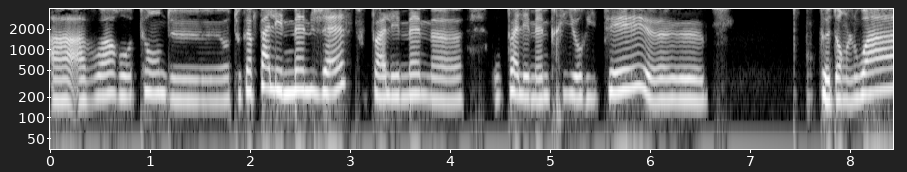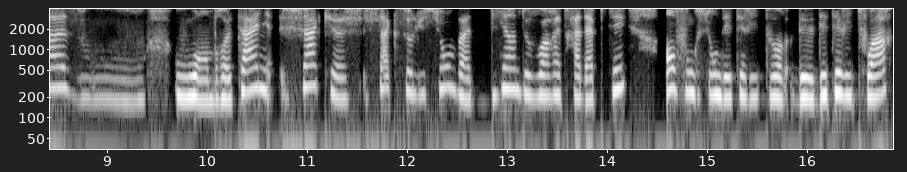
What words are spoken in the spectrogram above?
à, avoir autant de, en tout cas pas les mêmes gestes ou pas les mêmes ou pas les mêmes priorités que dans l'Oise ou, ou en Bretagne, chaque, chaque solution va bien devoir être adaptée en fonction des territoires, de, des territoires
